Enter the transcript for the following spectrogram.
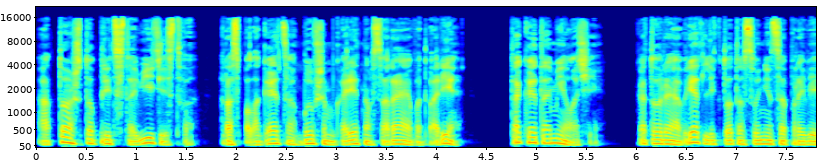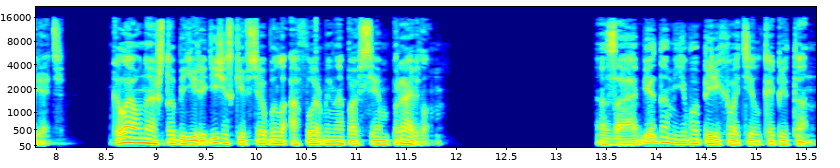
А то, что представительство – располагается в бывшем каретном сарае во дворе, так это мелочи, которые вряд ли кто-то сунется проверять. Главное, чтобы юридически все было оформлено по всем правилам. За обедом его перехватил капитан,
